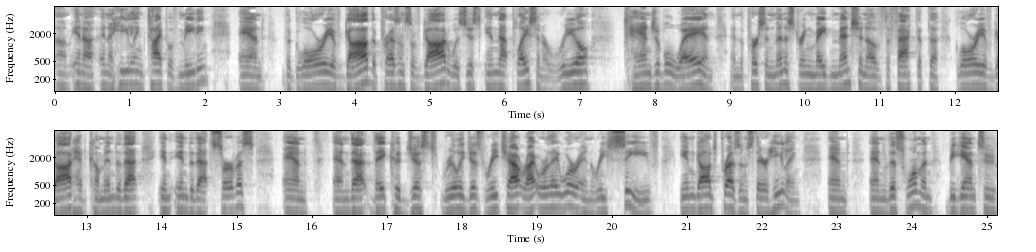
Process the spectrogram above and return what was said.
um, in, a, in a healing type of meeting, and the glory of God, the presence of God, was just in that place in a real, tangible way. And, and the person ministering made mention of the fact that the glory of God had come into that, in, into that service. And, and that they could just really just reach out right where they were and receive in God's presence their healing. And, and this woman began to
